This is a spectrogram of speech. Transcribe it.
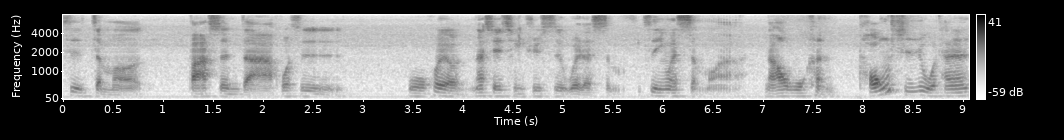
是怎么发生的啊，或是我会有那些情绪是为了什么，是因为什么啊？然后我可能同时我才能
